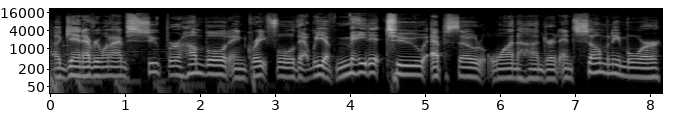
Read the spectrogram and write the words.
Again, everyone, I'm super humbled and grateful that we have made it to episode 100 and so many more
